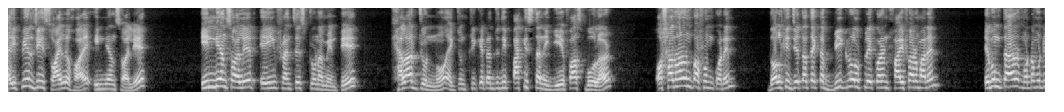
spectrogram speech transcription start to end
আইপিএল যেই সয়েলে হয় ইন্ডিয়ান সয়েলে ইন্ডিয়ান সয়েলের এই ফ্র্যাঞ্চাইজ টুর্নামেন্টে খেলার জন্য একজন ক্রিকেটার যদি পাকিস্তানে গিয়ে ফাস্ট বোলার অসাধারণ পারফর্ম করেন, দলকে জেতাতে একটা বিগ রোল প্লে করেন ফাইফার মারেন এবং তার মোটামুটি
